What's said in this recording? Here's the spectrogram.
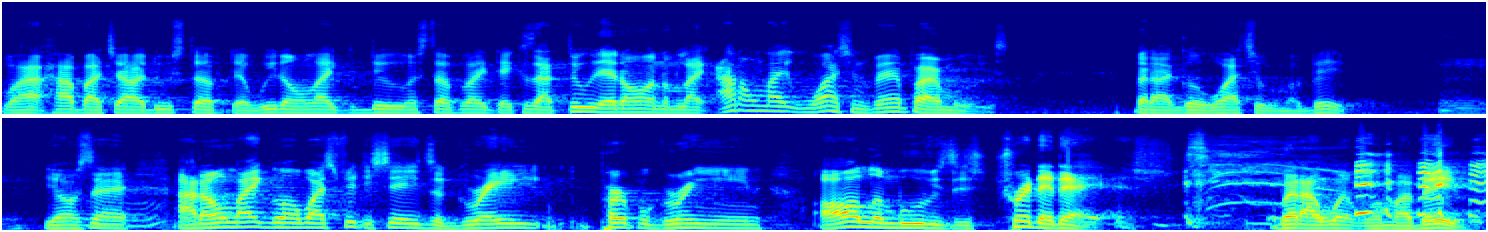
why how about y'all do stuff that we don't like to do and stuff like that because I threw that on them like I don't like watching vampire movies, but I go watch it with my baby. You know what I'm saying? Mm-hmm. I don't like going watch Fifty Shades of Grey, Purple Green. All the movies is Trinidad, but I went with my baby.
